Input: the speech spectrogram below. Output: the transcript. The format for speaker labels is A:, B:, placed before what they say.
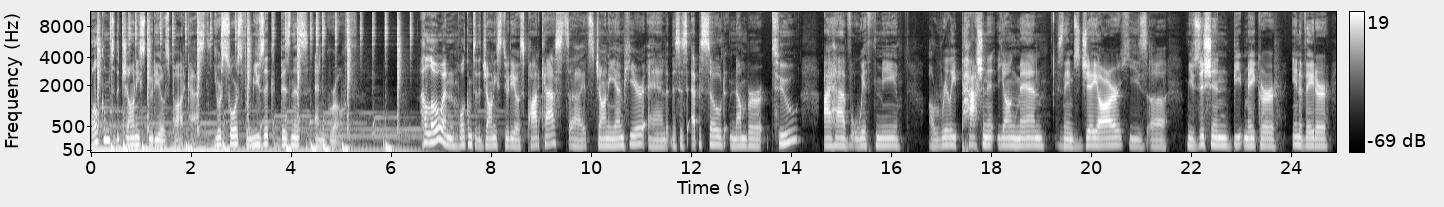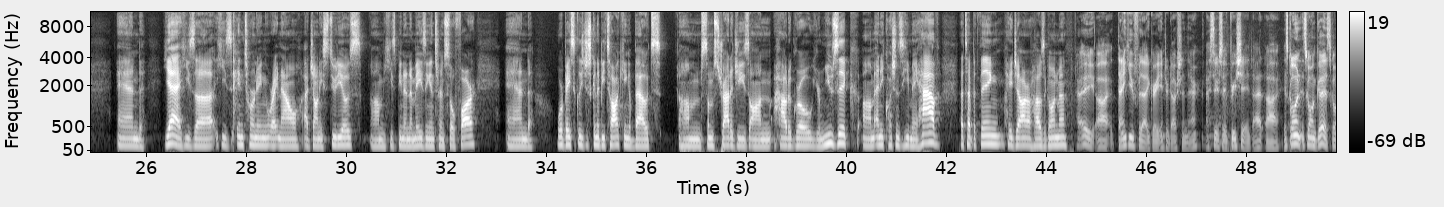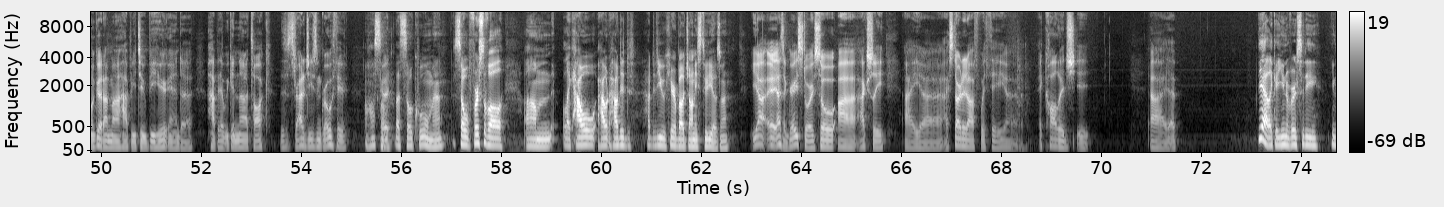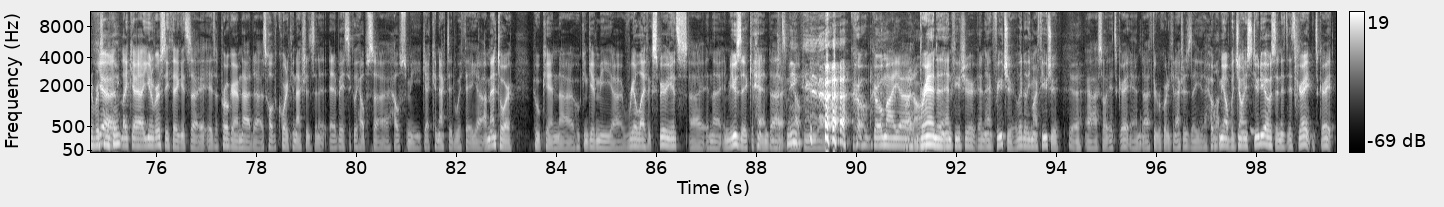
A: Welcome to the Jony Studios podcast, your source for music, business, and growth. Hello, and welcome to the Jony Studios podcast. Uh, it's Jony M here, and this is episode number two. I have with me a really passionate young man. His name's JR. He's a musician, beat maker, innovator, and yeah, he's uh he's interning right now at Jony Studios. Um, he's been an amazing intern so far, and we're basically just going to be talking about um, some strategies on how to grow your music, um, any questions he may have, that type of thing. Hey, JR, how's it going, man?
B: Hey, uh, thank you for that great introduction there. I seriously appreciate that. Uh, it's going, it's going good. It's going good. I'm uh, happy to be here and uh, happy that we can uh, talk this strategies and growth here.
A: Awesome.
B: Good.
A: That's so cool, man. So first of all, um, like how how how did how did you hear about Jony Studios, man?
B: Yeah, eh, that's a great story. So uh, actually, I uh, I started off with a uh, a college. eh, Uh,
A: Yeah, like a university university
B: yeah,
A: thing.
B: like a university thing. It's a it's a program that uh, is called Recording Connections, and it, and it basically helps uh, helps me get connected with a, uh, a mentor who can uh, who can give me uh, real life experience uh, in the in music and uh,
A: That's me.
B: helping me uh, grow grow my uh,
A: Right
B: brand and, and future and, and future, literally my future.
A: Yeah.
B: Uh, so it's great, and uh, through Recording Connections, they, hooked me up with Jony Studios, and it, it's great. It's great.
